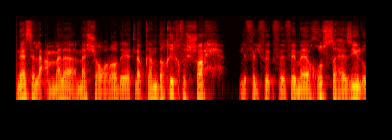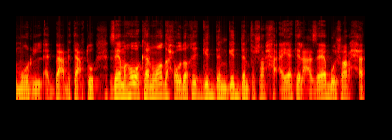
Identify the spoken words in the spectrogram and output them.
الناس اللي عمالة ماشية وراه ديت لو كان دقيق في الشرح في, في فيما يخص هذه الأمور للأتباع بتاعته زي ما هو كان واضح ودقيق جدا جدا في شرح آيات العذاب وشرح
